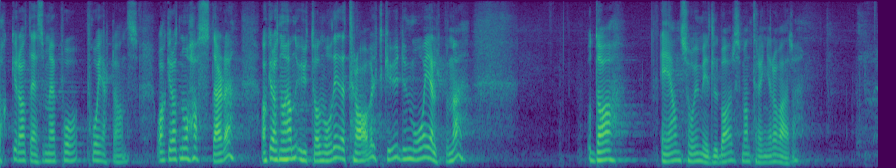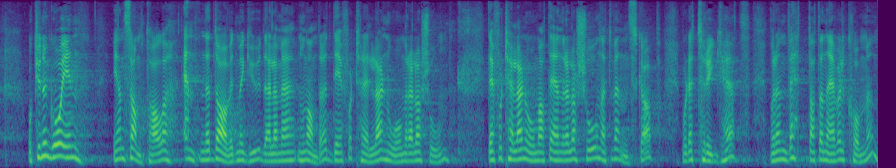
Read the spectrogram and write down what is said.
akkurat det som er på, på, hjertet hans. Og Akkurat nå haster det. Akkurat nå er han utålmodig. Det er travelt. Gud, du må hjelpe meg. Og da er han så umiddelbar som han trenger å være. Å kunne gå inn i en samtale, enten det er David med Gud eller med noen andre, det forteller noe om relasjonen. Det forteller noe om at det er en relasjon, et vennskap, hvor det er trygghet, hvor en vet at en er velkommen,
